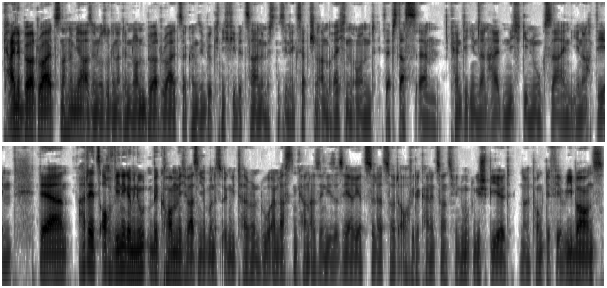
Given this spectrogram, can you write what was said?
keine Bird Rights nach einem Jahr, also nur sogenannte Non-Bird Rights. Da können sie wirklich nicht viel bezahlen, da müssten sie eine Exception anbrechen und selbst das ähm, könnte ihm dann halt nicht genug sein, je nachdem. Der hatte jetzt auch weniger Minuten bekommen. Ich weiß nicht, ob man das irgendwie Tyron Du anlasten kann. Also in dieser Serie jetzt zuletzt heute auch wieder keine 20 Minuten gespielt. 9 Punkte, 4 Rebounds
